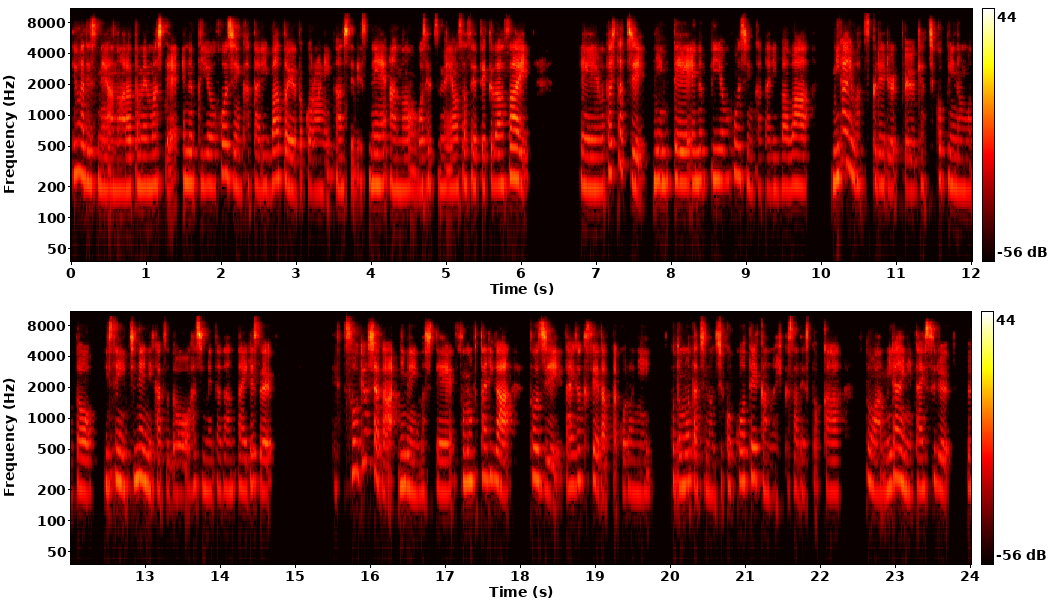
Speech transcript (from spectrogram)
ではですね、あの、改めまして、NPO 法人語り場というところに関してですね、あの、ご説明をさせてください。えー、私たち認定 NPO 法人語り場は、未来は作れるというキャッチコピーのもと、2001年に活動を始めた団体です。創業者が2名いまして、その2人が当時大学生だった頃に子どもたちの自己肯定感の低さですとか、あとは未来に対する考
